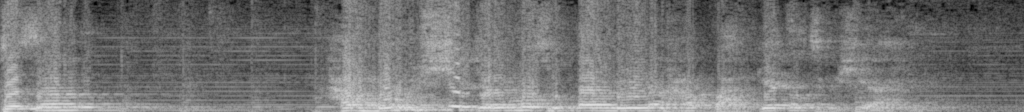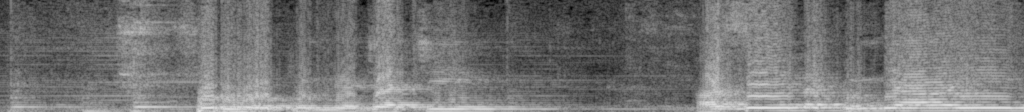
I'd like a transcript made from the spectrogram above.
जसं हा मनुष्य जन्म सुद्धा मिळणं हा भाग्याचाच विषय आहे. पूर्व पुण्य असेल पुण्याई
